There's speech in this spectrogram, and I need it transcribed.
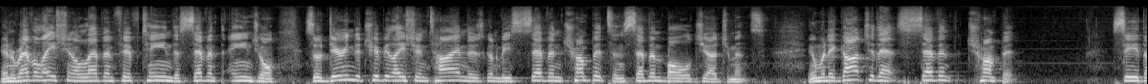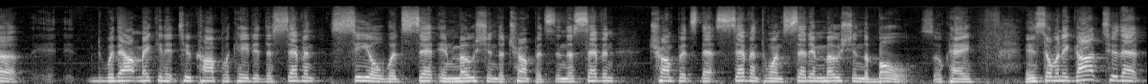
In Revelation 11 15, the seventh angel. So during the tribulation time, there's going to be seven trumpets and seven bowl judgments. And when it got to that seventh trumpet, see, the without making it too complicated, the seventh seal would set in motion the trumpets. And the seven trumpets, that seventh one set in motion the bowls, okay? And so when it got to that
